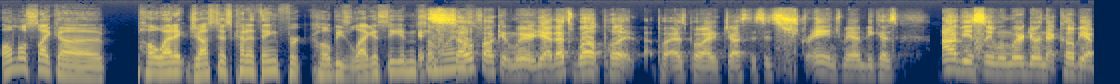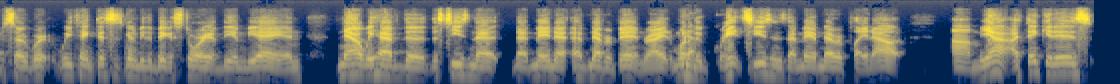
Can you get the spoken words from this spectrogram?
almost like a poetic justice kind of thing for Kobe's legacy in It's some ways? so fucking weird. Yeah, that's well put as poetic justice. It's strange, man, because obviously when we're doing that Kobe episode, we we think this is going to be the biggest story of the NBA, and now we have the the season that that may ne- have never been right. One of the great seasons that may have never played out. Um, yeah, I think it is.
